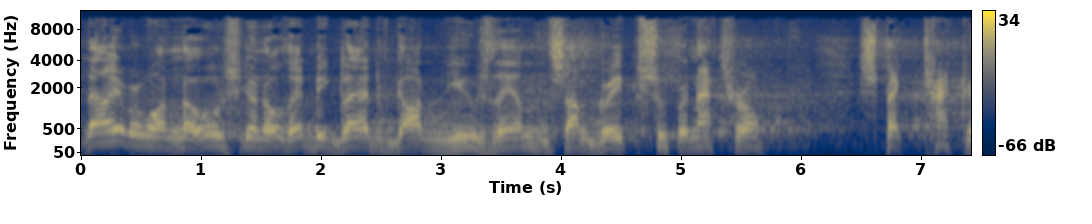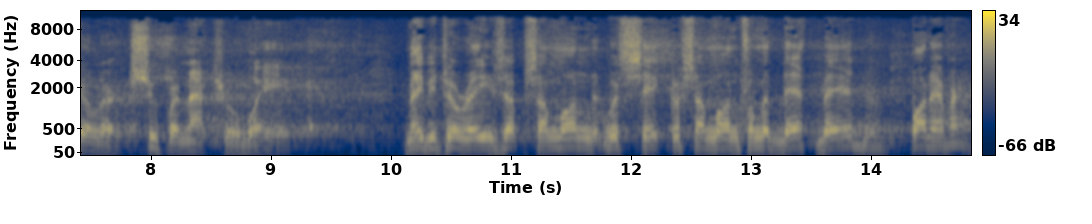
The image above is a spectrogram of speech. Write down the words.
Now, everyone knows, you know, they'd be glad if God used them in some great supernatural, spectacular supernatural way. Maybe to raise up someone that was sick or someone from a deathbed or whatever.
